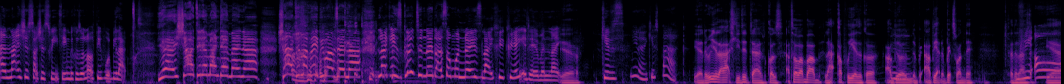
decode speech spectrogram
And that is just such a sweet thing because a lot of people would be like, yeah, shout out to them and them and uh, shout out to my baby mums and uh, like it's good to know that someone knows like who created him and like Yeah. Gives, you know, gives back. Yeah, the reason I actually did that is because I told my mum like a couple years ago I'll be on mm. the I'll be at the Brits one day. So then I Re- yeah.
